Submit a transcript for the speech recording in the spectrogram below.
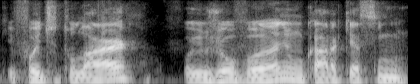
que foi titular foi o Giovani, um cara que assim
